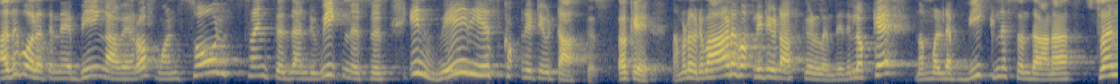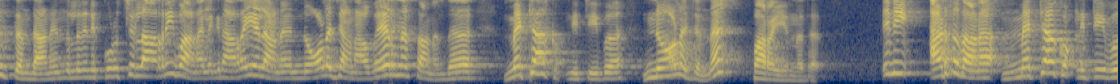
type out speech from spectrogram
അതുപോലെ തന്നെ being aware of one's own strengths and weaknesses in various cognitive tasks okay നമ്മുടെ ഒരുപാട് കോഗ്നേറ്റീവ് ടാസ്കുകളുണ്ട് ഇതിലൊക്കെ നമ്മളുടെ വീക്ക്നെസ് എന്താണ് സ്ട്രെങ്ത് എന്താണ് എന്നുള്ളതിനെ കുറിച്ചുള്ള അറിവാണ് അല്ലെങ്കിൽ അറിയലാണ് നോളജാണ് അവയർനെസ് ആണ് എന്ത്? മെറ്റാ കോഗ്നേറ്റീവ് നോളജ് എന്ന് പറയുന്നത്. ഇനി അടുത്തതാണ് മെറ്റാകോഗ്നിറ്റീവ്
